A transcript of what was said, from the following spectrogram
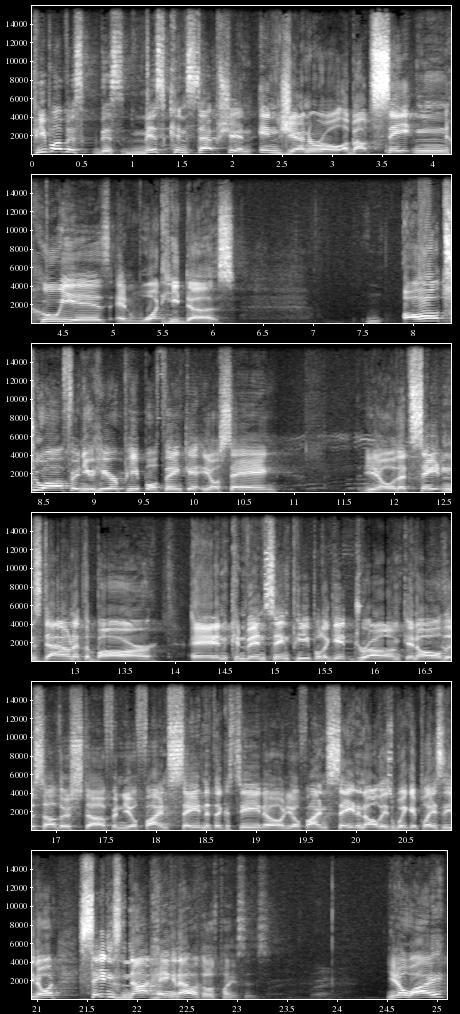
people have this, this misconception in general about Satan, who he is, and what he does. All too often you hear people thinking, you know, saying, you know, that Satan's down at the bar and convincing people to get drunk and all this other stuff. And you'll find Satan at the casino and you'll find Satan in all these wicked places. You know what? Satan's not hanging out at those places. You know why?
